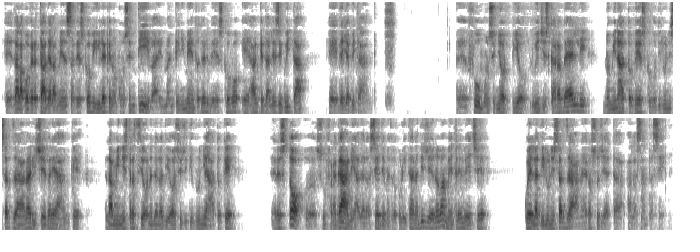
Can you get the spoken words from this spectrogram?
eh, dalla povertà della mensa vescovile che non consentiva il mantenimento del vescovo e anche dall'esiguità eh, degli abitanti. Eh, fu Monsignor Pio Luigi Scarabelli, nominato vescovo di Luni Sarzana, a ricevere anche l'amministrazione della diocesi di Brugnato che restò eh, suffraganea della sede metropolitana di Genova, mentre invece quella di Luni Sarzana era soggetta alla Santa Sede.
